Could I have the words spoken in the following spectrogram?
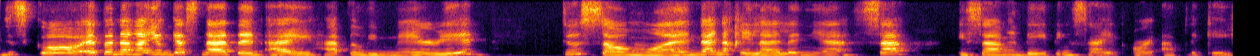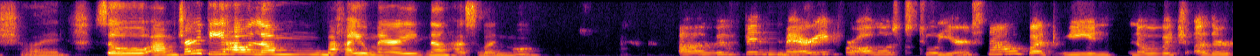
Diyos ko, eto na nga yung guest natin ay happily married to someone na nakilala niya sa isang dating site or application. So, um, Charity, how long ba kayo married ng husband mo? Uh, we've been married for almost two years now, but we know each other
